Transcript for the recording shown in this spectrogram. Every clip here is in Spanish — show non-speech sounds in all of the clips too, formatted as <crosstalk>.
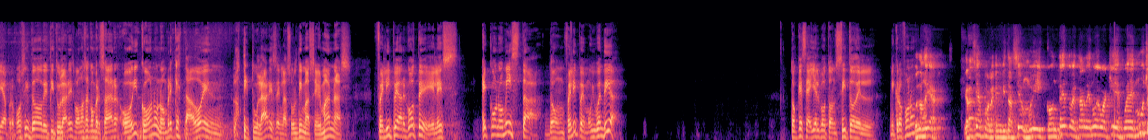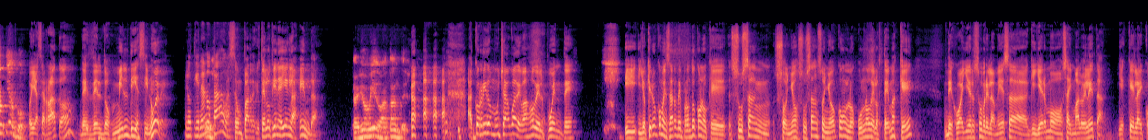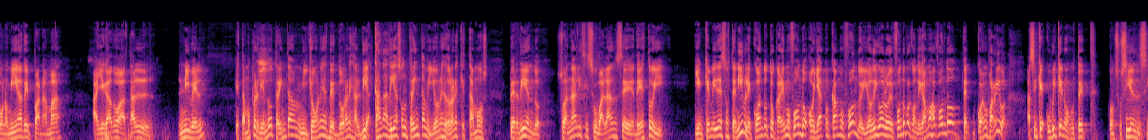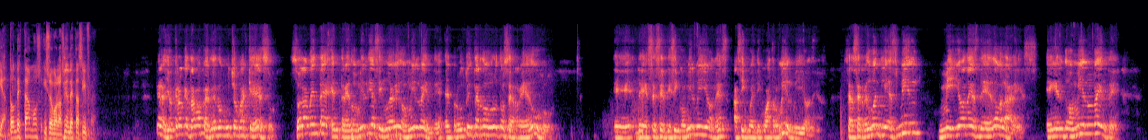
y a propósito de titulares, vamos a conversar hoy con un hombre que ha estado en los titulares en las últimas semanas, Felipe Argote. Él es economista. Don Felipe, muy buen día. Tóquese ahí el botoncito del micrófono. Buenos días. Gracias por la invitación. Muy contento de estar de nuevo aquí después de mucho tiempo. Oye, hace rato, ¿no? Desde el 2019. Lo tiene anotado. Hace un par de... Usted lo tiene ahí en la agenda. He llovido bastante. <laughs> ha corrido mucha agua debajo del puente. Y, yo quiero comenzar de pronto con lo que Susan soñó. Susan soñó con uno de los temas que dejó ayer sobre la mesa Guillermo Saimalo Eleta. Y es que la economía de Panamá ha llegado a tal nivel que estamos perdiendo 30 millones de dólares al día. Cada día son 30 millones de dólares que estamos perdiendo. Su análisis, su balance de esto y, y en qué medida es sostenible. ¿Cuándo tocaremos fondo o ya tocamos fondo? Y yo digo lo de fondo porque cuando llegamos a fondo cogemos para arriba. Así que ubíquenos usted con su ciencia, dónde estamos y su evaluación de esta cifra. Mira, yo creo que estamos perdiendo mucho más que eso. Solamente entre 2019 y 2020 el Producto Interno Bruto se redujo eh, de 65 mil millones a 54 mil millones. O sea, se redujo en 10 mil millones de dólares en el 2020.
